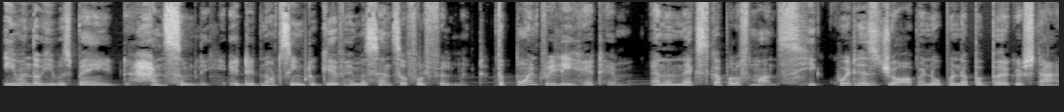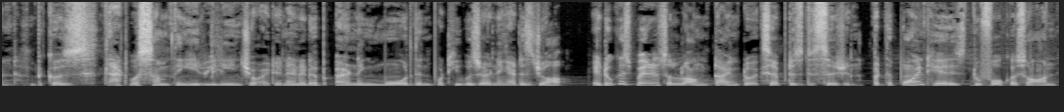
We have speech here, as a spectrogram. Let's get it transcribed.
even though he was paid handsomely, it did not seem to give him a sense of fulfillment. The point really hit him and in the next couple of months, he quit his job and opened up a burger stand because that was something he really enjoyed and ended up earning more than what he was earning at his job. It took his parents a long time to accept his decision, but the point here is to focus on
